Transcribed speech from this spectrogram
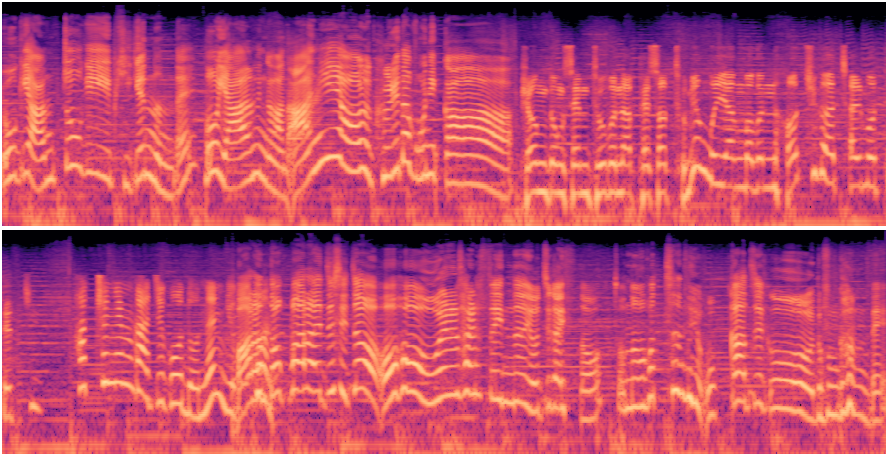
여기 안쪽이 비겠는데? 너 야한 생각 안 아니에요 그리다 보니까 병동샘 두 분 앞에서 투명 물약 먹은 허쥐가 잘못했지 하추님 가지고 노는 말은 똑바로 해주시죠. 어허 오해를 살 수 있는 여지가 있어. 저는 허츠님 옷 가지고 논 건데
